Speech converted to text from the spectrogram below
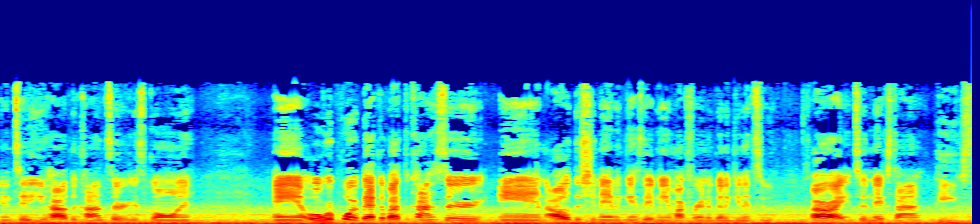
and tell you how the concert is going. And or report back about the concert and all the shenanigans that me and my friend are gonna get into. All right, until next time, peace.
